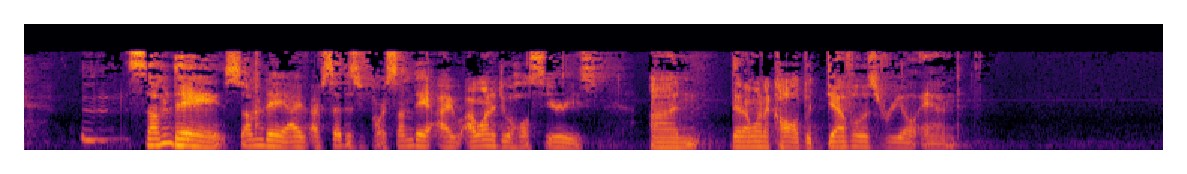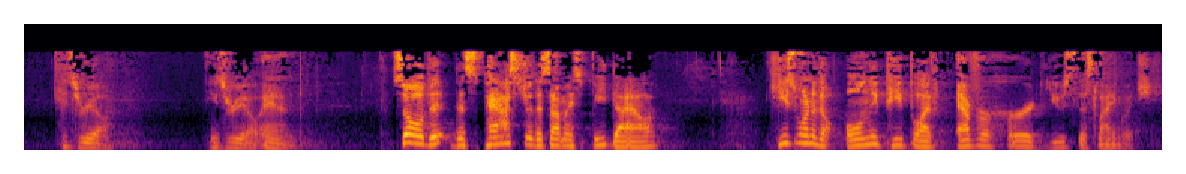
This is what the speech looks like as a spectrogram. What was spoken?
someday, someday, I've said this before, someday I, I want to do a whole series on, that I want to call The Devil is Real and. He's real. He's real and. So this pastor that's on my speed dial, he's one of the only people I've ever heard use this language.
